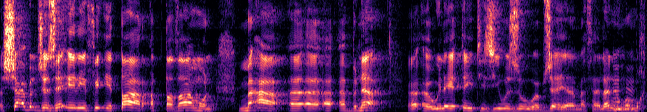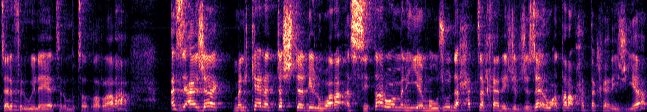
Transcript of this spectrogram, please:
الشعب الجزائري في إطار التضامن مع أبناء ولايتي تيزي وزو وبجاية مثلا ومختلف الولايات المتضررة. أزعج من كانت تشتغل وراء الستار ومن هي موجودة حتى خارج الجزائر وأطراف حتى خارجية.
